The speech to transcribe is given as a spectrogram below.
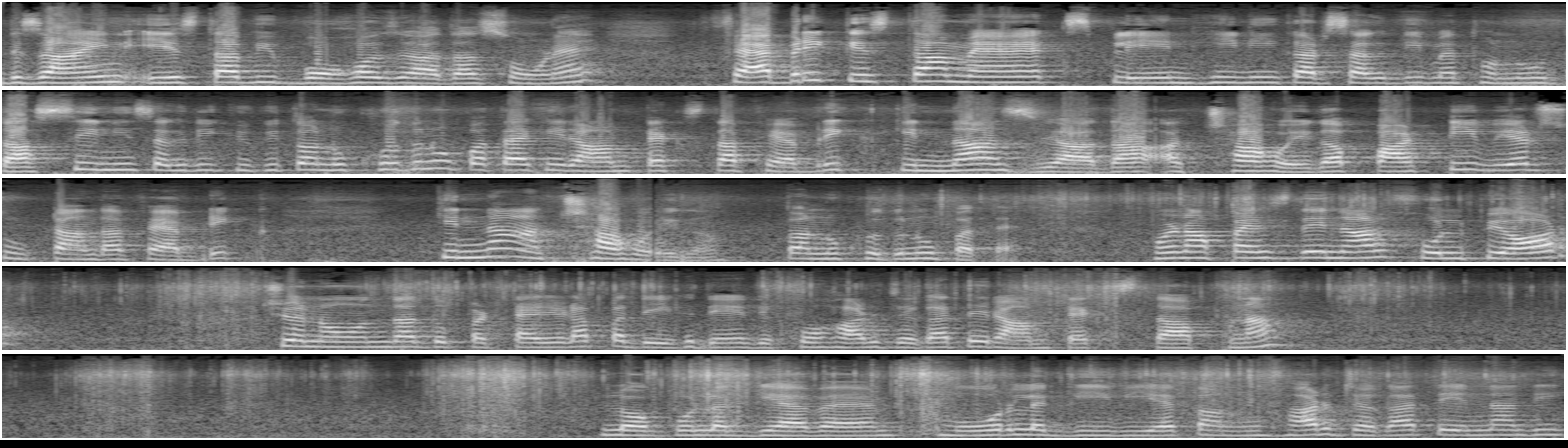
ਡਿਜ਼ਾਈਨ ਇਸ ਦਾ ਵੀ ਬਹੁਤ ਜ਼ਿਆਦਾ ਸੋਹਣਾ ਹੈ। ਫੈਬਰਿਕ ਇਸ ਦਾ ਮੈਂ ਐਕਸਪਲੇਨ ਹੀ ਨਹੀਂ ਕਰ ਸਕਦੀ, ਮੈਂ ਤੁਹਾਨੂੰ ਦੱਸ ਹੀ ਨਹੀਂ ਸਕਦੀ, ਕਿਉਂਕਿ ਤੁਹਾਨੂੰ ਖੁਦ ਨੂੰ ਪਤਾ ਹੈ ਕਿ ਰਾਮਟੈਕਸ ਦਾ ਫੈਬਰਿਕ ਕਿੰਨਾ ਜ਼ਿਆਦਾ ਅੱਛਾ ਹੋਏਗਾ। ਪਾਰਟੀ ਵੇਅਰ ਸੂਟਾਂ ਦਾ ਫੈਬਰਿਕ ਕਿੰਨਾ ਅੱਛਾ ਹੋਏਗਾ, ਤੁਹਾਨੂੰ ਖੁਦ ਨੂੰ ਪਤਾ ਹੈ। ਹੁਣ ਆਪਾਂ ਇਸ ਦੇ ਨਾਲ ਫੁੱਲ ਪਿਓਰ ਚਨੌਨ ਦਾ ਦੁਪੱਟਾ ਜਿਹੜਾ ਆਪਾਂ ਦੇਖਦੇ ਹਾਂ, ਦੇਖੋ ਹਰ ਜਗ੍ਹਾ ਤੇ ਰਾਮ ਟੈਕਸ ਦਾ ਆਪਣਾ। ਲੋਗੋ ਲੱਗਿਆ ਹੋਇਆ ਹੈ, ਮੋਰ ਲੱਗੀ ਵੀ ਹੈ, ਤੁਹਾਨੂੰ ਹਰ ਜਗ੍ਹਾ ਤੇ ਇਹਨਾਂ ਦੀ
